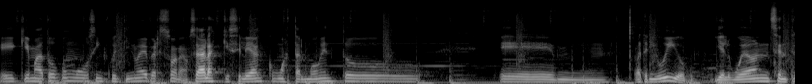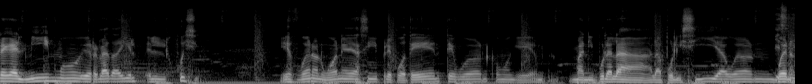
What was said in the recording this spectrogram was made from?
eh, que mató como 59 personas. O sea, las que se le dan como hasta el momento. eh, atribuido. Y el weón se entrega él mismo y relata ahí el, el juicio. Y es bueno, el weón es así prepotente, weón, como que manipula la, la policía, weón. Bueno,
